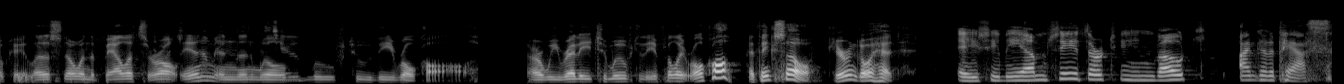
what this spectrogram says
okay, let us know when the ballots are all in, and then we'll move to the roll call. Are we ready to move to the affiliate roll call? I think so. Karen, go ahead. ACBMC, 13 votes. I'm going to pass.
